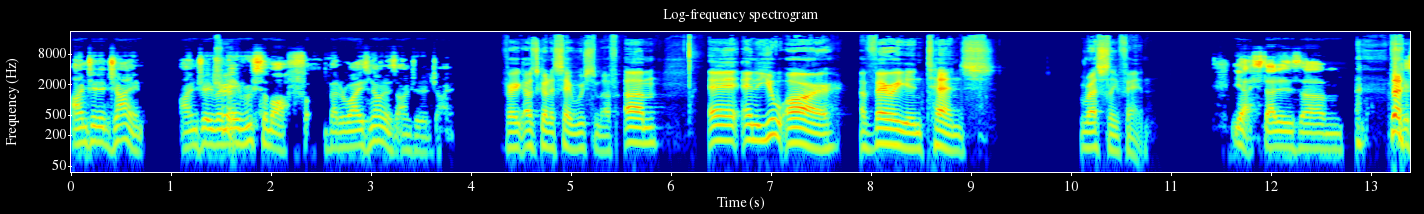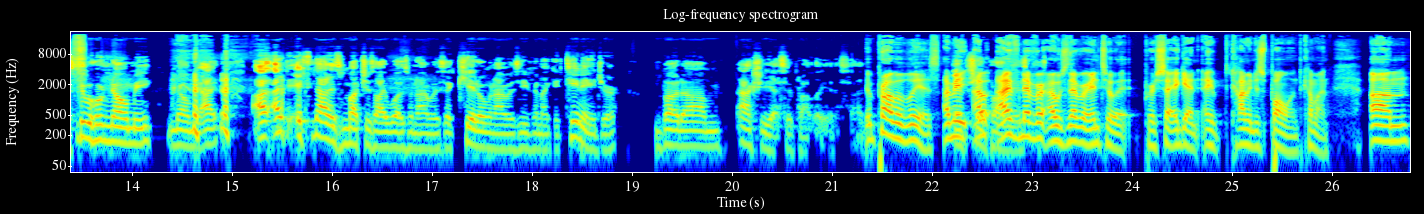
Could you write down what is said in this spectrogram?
Andre the Giant, Andre. Rene Roussimoff, otherwise known as Andre the Giant. Very. I was going to say Rusumov. Um, and, and you are a very intense wrestling fan. Yes, that is. um That's people who know me know me. I, I, I, it's not as much as I was when I was a kid or when I was even like a teenager. But um, actually, yes, it probably is. I, It probably is. I mean, I, I've is, never. I was never into it per se. Again, eh, communist Poland. Come on. Um,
